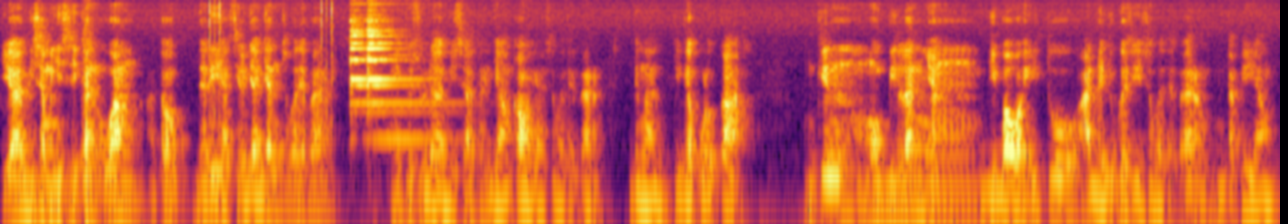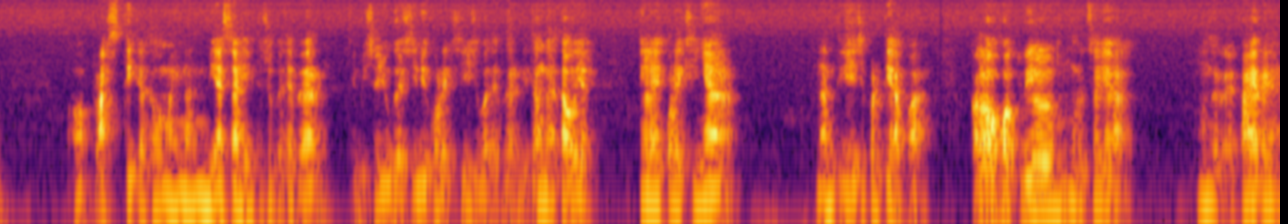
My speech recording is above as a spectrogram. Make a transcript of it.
ya bisa menyisihkan uang atau dari hasil jajan sobat EPR nah itu sudah bisa terjangkau ya sobat EPR dengan 30k mungkin mobilan yang di bawah itu ada juga sih sobat EPR tapi yang uh, plastik atau mainan biasa ya itu sobat EPR ya, bisa juga sih dikoleksi sobat EPR kita nggak tahu ya nilai koleksinya nanti seperti apa kalau Hot Wheel menurut saya menurut FIR ya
